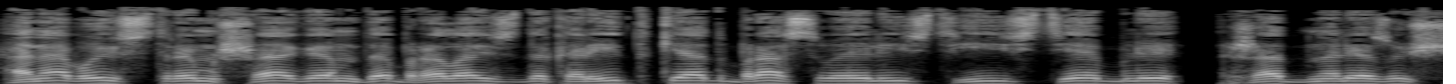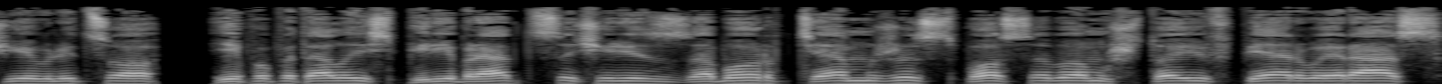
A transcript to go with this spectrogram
она быстрым шагом добралась до калитки, отбрасывая листья и стебли, жадно лезущие в лицо, и попыталась перебраться через забор тем же способом, что и в первый раз.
